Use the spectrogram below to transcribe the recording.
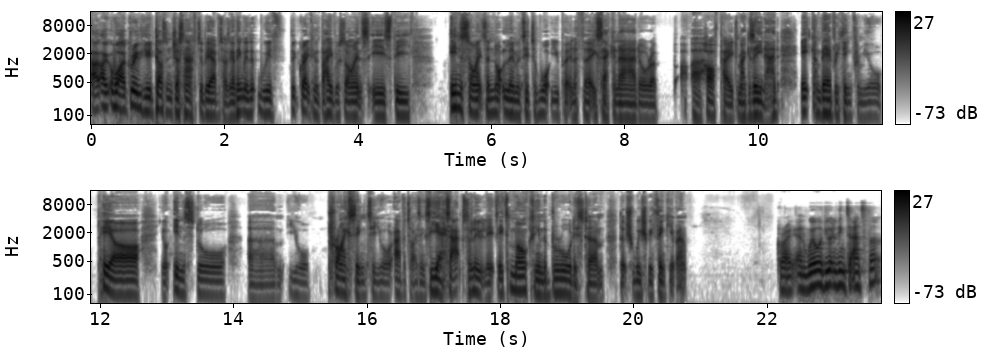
I, well, I agree with you. It doesn't just have to be advertising. I think with with the great thing with behavioural science is the insights are not limited to what you put in a thirty second ad or a, a half page magazine ad. It can be everything from your PR, your in store, um, your pricing to your advertising. So yes, absolutely, it's, it's marketing in the broadest term that should, we should be thinking about. Great. And Will, have you got anything to add to that?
